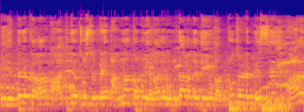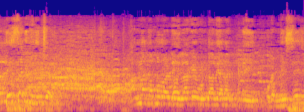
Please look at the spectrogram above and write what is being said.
మీ ఇద్దరి యొక్క ఆత్మీయ చూస్తుంటే అన్న తమ్ముడు ఎలాగ ఉండాలనేది ఒక అద్భుతమైన మెసేజ్ భారతదేశానికి మీరు ఇచ్చారు. అన్న తమ్ముడు అంటే ఇలాగే ఉండాలి అనే ఒక మెసేజ్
